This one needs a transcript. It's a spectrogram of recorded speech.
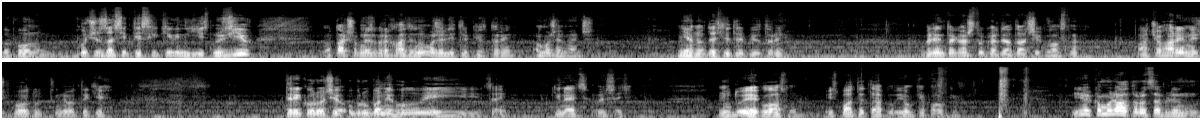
До повного. Хочу засікти, скільки він їсть. Ну з'їв. Ну так, щоб не збрехати, ну може літри півтори, а може менше. Ні, ну десь літри півтори. Блін, така штука для дачі класна. А чого Гаринич, бо тут у нього таких три коротше обрубані голови і цей кінець висить. Ну дує класно. І спати тепло, йолки-палки. І акумулятор оце, блін,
